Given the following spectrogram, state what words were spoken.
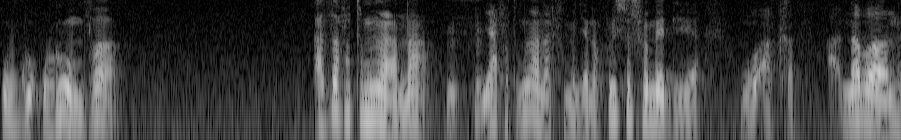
Ubwo urumva azafata umwana yafata umwana akamujyana kuri social media ngo n'abantu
